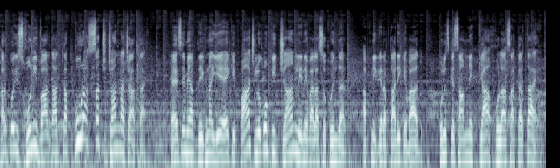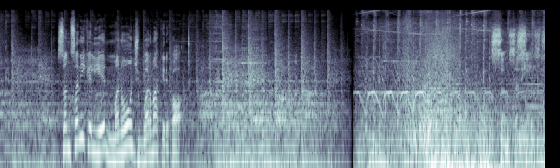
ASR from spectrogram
हर कोई इस खूनी वारदात का पूरा सच जानना चाहता है। ऐसे में अब देखना यह है कि पाँच लोगों की जान लेने वाला सुखविंदर अपनी गिरफ्तारी के बाद पुलिस के सामने क्या खुलासा करता है? सनसनी के लिए मनोज वर्मा की रिपोर्ट। सनसनी।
